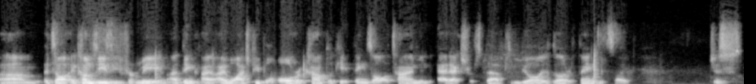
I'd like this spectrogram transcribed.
um, it's all it comes easy for me. I think I, I, watch people overcomplicate things all the time and add extra steps and do all these other things. It's like just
